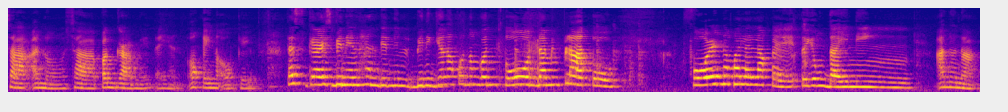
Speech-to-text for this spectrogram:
sa ano sa paggamit. Ayan, okay na okay. Tapos guys, binilhan din binigyan ako ng ganito, ang daming plato. Four na malalaki. Ito yung dining ano na.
